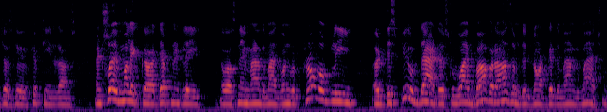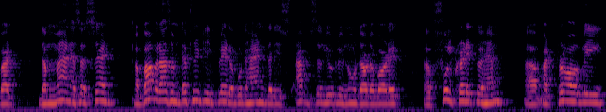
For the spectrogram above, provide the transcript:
just gave 15 runs. And Shoaib Malik uh, definitely was named man of the match. One would probably uh, dispute that as to why Babar Azam did not get the man of the match. But the man, as I said, uh, Babar Azam definitely played a good hand. There is absolutely no doubt about it. Uh, full credit to him. Uh, but probably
